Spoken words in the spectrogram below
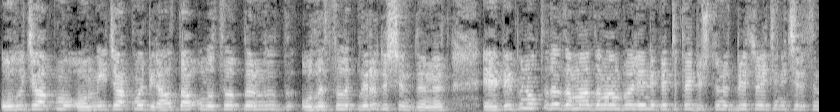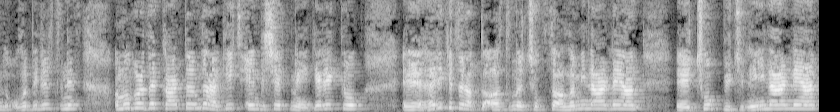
olacak mı olmayacak mı biraz daha olasılıklarını, olasılıkları düşündüğünüz e, ve bu noktada zaman zaman böyle negatife düştüğünüz bir sürecin içerisinde olabilirsiniz. Ama burada kartlarım der ki hiç endişe etmeye gerek yok. E, her iki tarafta aslında çok sağlam ilerleyen, e, çok güçlü ilerleyen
